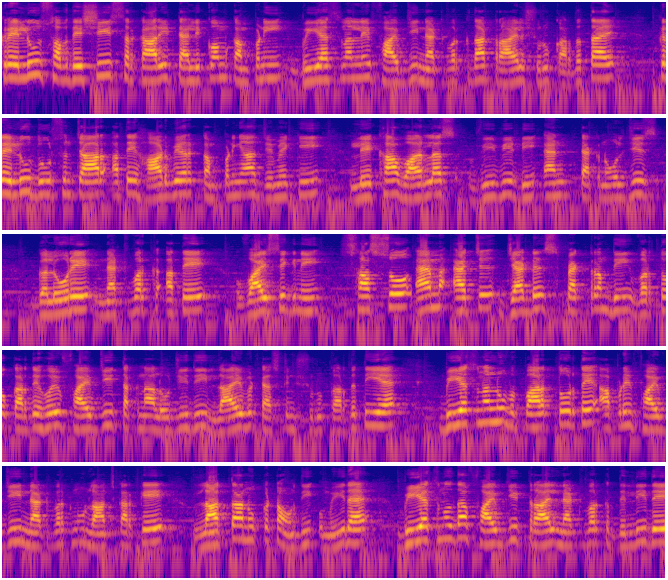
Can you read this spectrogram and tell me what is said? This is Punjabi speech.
ਘਰੇਲੂ ਸਵਦੇਸ਼ੀ ਸਰਕਾਰੀ ਟੈਲੀਕਾਮ ਕੰਪਨੀ BSNL ਨੇ 5G ਨੈਟਵਰਕ ਦਾ ਟ੍ਰਾਇਲ ਸ਼ੁਰੂ ਕਰ ਦਿੱਤਾ ਹੈ। ਘਰੇਲੂ ਦੂਰਸੰਚਾਰ ਅਤੇ ਹਾਰਡਵੇਅਰ ਕੰਪਨੀਆਂ ਜਿਵੇਂ ਕਿ Lekha Wireless VVDN technologies, Galore Network ਅਤੇ ਵਾਈਸਿਗ ਨੇ 700 MHz ਸਪੈਕਟਰਮ ਦੀ ਵਰਤੋਂ ਕਰਦੇ ਹੋਏ 5G ਤਕਨਾਲੋਜੀ ਦੀ ਲਾਈਵ ਟੈਸਟਿੰਗ ਸ਼ੁਰੂ ਕਰ ਦਿੱਤੀ ਹੈ। BSNL ਨੂੰ ਵਪਾਰਕ ਤੌਰ ਤੇ ਆਪਣੇ 5G ਨੈਟਵਰਕ ਨੂੰ ਲਾਂਚ ਕਰਕੇ ਲਾਗਤਾਂ ਨੂੰ ਘਟਾਉਣ ਦੀ ਉਮੀਦ ਹੈ। BSNL ਦਾ 5G ਟ੍ਰਾਇਲ ਨੈਟਵਰਕ ਦਿੱਲੀ ਦੇ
